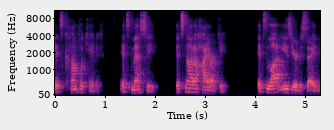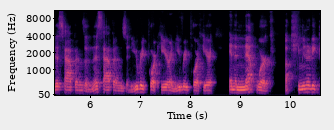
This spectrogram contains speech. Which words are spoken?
It's complicated, it's messy, it's not a hierarchy. It's a lot easier to say this happens and this happens, and you report here and you report here. In a network, a community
